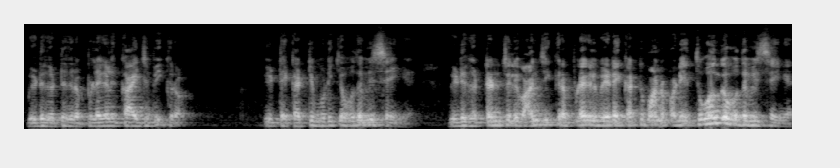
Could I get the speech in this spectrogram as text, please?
வீடு கட்டுகிற பிள்ளைகளுக்காய் ஜெபிக்கிறோம். வீட்டை கட்டி முடிக்க உதவி செய்யுங்க. வீடு கட்டன்னு சொல்லி வாஞ்சிக்கிற பிள்ளைகள் வீடை கட்டுமான பணியை துவங்க உதவி செய்யுங்க.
